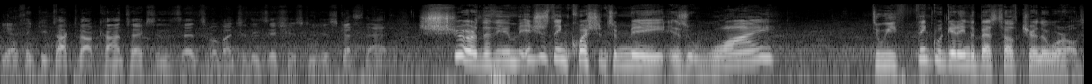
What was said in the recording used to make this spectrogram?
Yeah, I think you talked about context in the sense of a bunch of these issues. Can you discuss that? Sure. The, the interesting question to me is why do we think we're getting the best health care in the world?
